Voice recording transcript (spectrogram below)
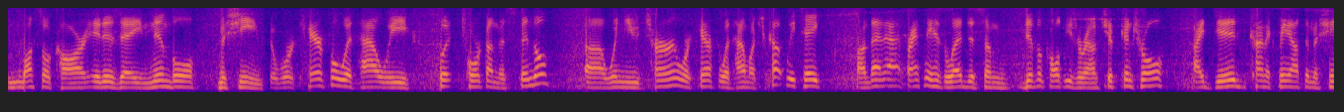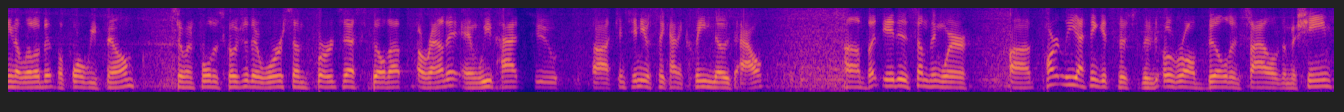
muscle car. It is a nimble machine. So we're careful with how we put torque on the spindle. Uh, when you turn, we're careful with how much cut we take. Uh, that, that, frankly has led to some difficulties around chip control. I did kind of clean out the machine a little bit before we filmed. So in full disclosure, there were some bird's nests built up around it and we've had to uh, continuously kind of clean those out. Uh, but it is something where uh, partly, I think it's the overall build and style of the machine.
